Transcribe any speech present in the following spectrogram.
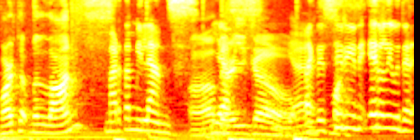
Marta Milans. Marta Milans. Oh, yes. there you go. Yes. Like the city in Italy with an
